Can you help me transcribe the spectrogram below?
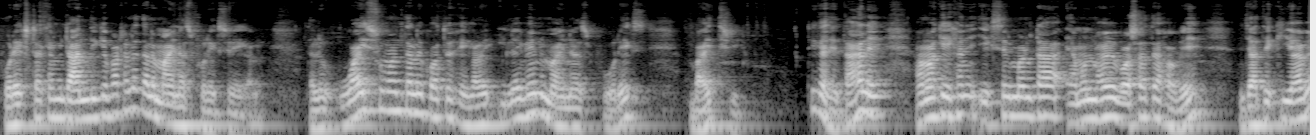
four এক্সটাকে আমি ডান দিকে পাঠালে তাহলে মাইনাস ফোর এক্স হয়ে গেল। তাহলে ওয়াই সমান তাহলে কত হয়ে গেল? Eleven minus four x by three ঠিক আছে? তাহলে আমাকে এখানে এক্সের মানটা এমনভাবে বসাতে হবে, যাতে কি হবে?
